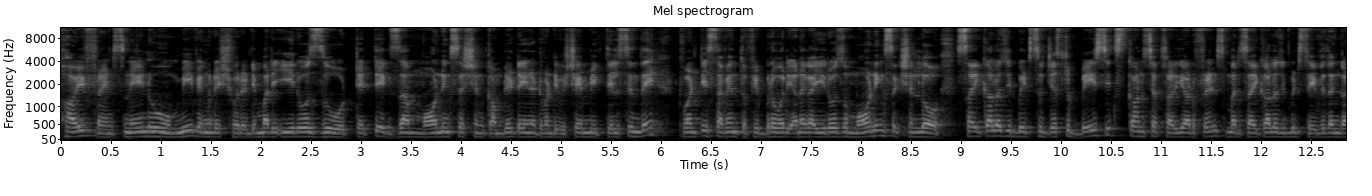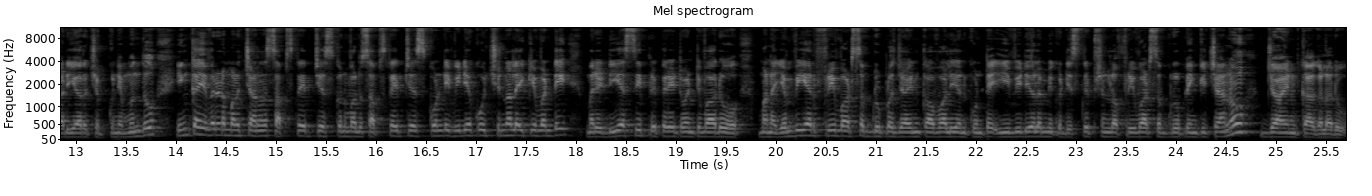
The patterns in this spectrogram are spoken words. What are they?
హాయ్ ఫ్రెండ్స్ నేను మీ వెంకటేశ్వర రెడ్డి మరి ఈరోజు TET exam morning session complete అయినటువంటి విషయం మీకు తెలిసిందే. ట్వంటీ సెవెంత్ ఫిబ్రవరి అనగా ఈరోజు మార్నింగ్ సెక్షన్లో psychology bits just basics concepts అడిగాడు ఫ్రెండ్స్. మరి సైకాలజీ బిట్స్ ఏ విధంగా అడిగారో చెప్పుకునే ముందు ఇంకా ఎవరైనా మన ఛానల్ సబ్స్క్రైబ్ చేసుకున్న వాళ్ళు సబ్స్క్రైబ్ చేసుకోండి. వీడియోకు చిన్న లైక్ ఇవ్వండి. మరి డిఎస్సి ప్రిపేర్ అయ్యేటువంటి వారు మన ఎంవీఆర్ ఫ్రీ వాట్సాప్ గ్రూప్లో జాయిన్ కావాలి అనుకుంటే ఈ వీడియోలో మీకు డిస్క్రిప్షన్లో ఫ్రీ వాట్సాప్ గ్రూప్ లింక్ ఇచ్చాను. జాయిన్ కాగలరు.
